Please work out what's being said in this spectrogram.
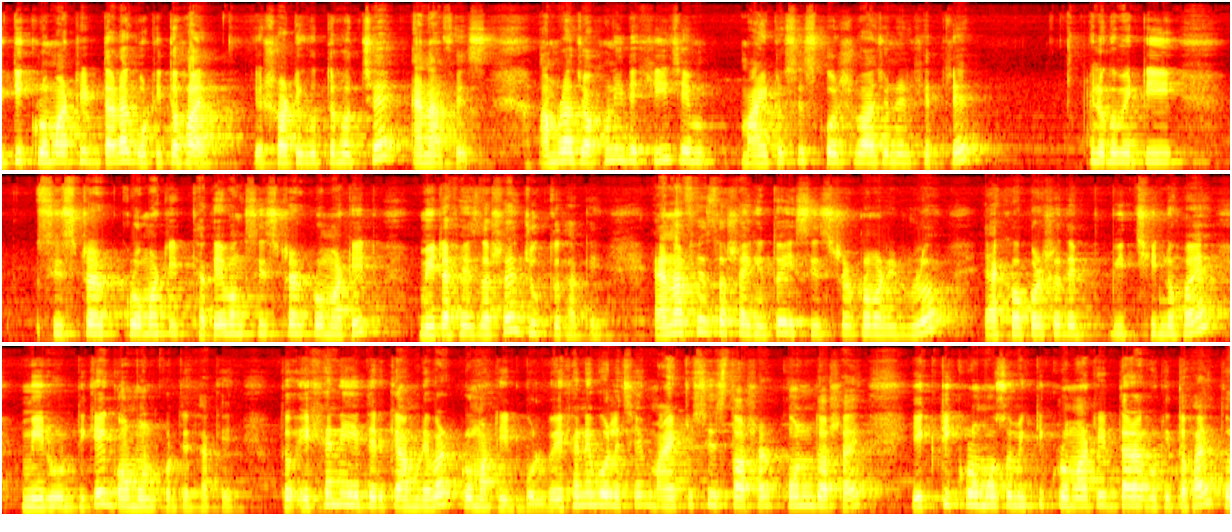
একটি ক্রোমাটির দ্বারা গঠিত হয়? এর সঠিক উত্তর হচ্ছে অ্যানাফেস। আমরা যখনই দেখি যে মাইটোসিস কোষ বিভাজনের ক্ষেত্রে এরকম একটি সিস্টার ক্রোমাটিড থাকে এবং সিস্টার ক্রোমাটিড মেটাফেজ দশায় যুক্ত থাকে। অ্যানাফেজ দশায় কিন্তু এই সিস্টার ক্রোমাটিডগুলো একে অপরের সাথে বিচ্ছিন্ন হয়ে মেরুর দিকে গমন করতে থাকে। তো এখানে এদেরকে আমরা এবার ক্রোমাটিড বলব। এখানে বলেছে, মাইটোসিস দশার কোন দশায় একটি ক্রোমোসোম একটি ক্রোমাটিড দ্বারা গঠিত হয়? তো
